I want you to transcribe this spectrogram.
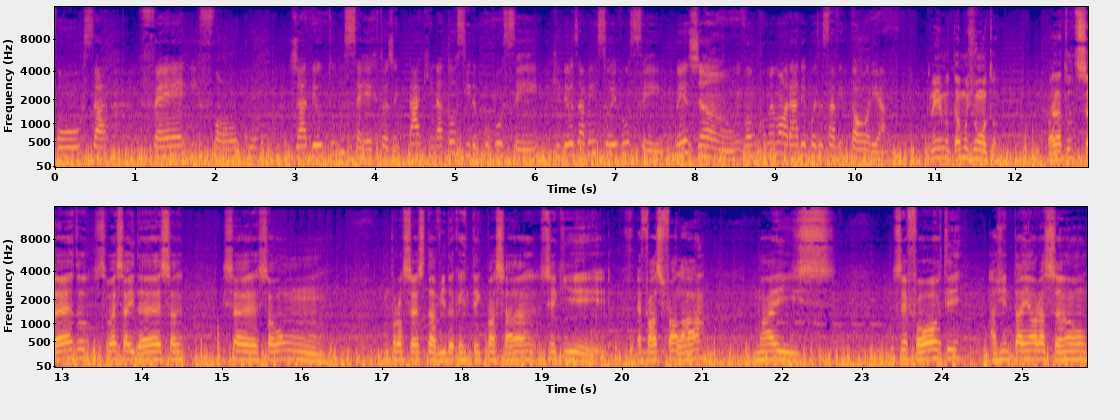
força, fé e foco. Já deu tudo certo. A gente tá aqui na torcida por você. Que Deus abençoe você. Um beijão e vamos comemorar depois essa vitória. Primo, tamo junto. Vai dar tudo certo, você vai sair dessa. Isso é só um, um processo da vida que a gente tem que passar. Sei que é fácil falar, mas ser forte, a gente tá em oração,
